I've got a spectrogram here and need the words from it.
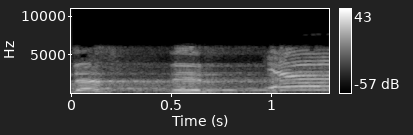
مدثر يا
